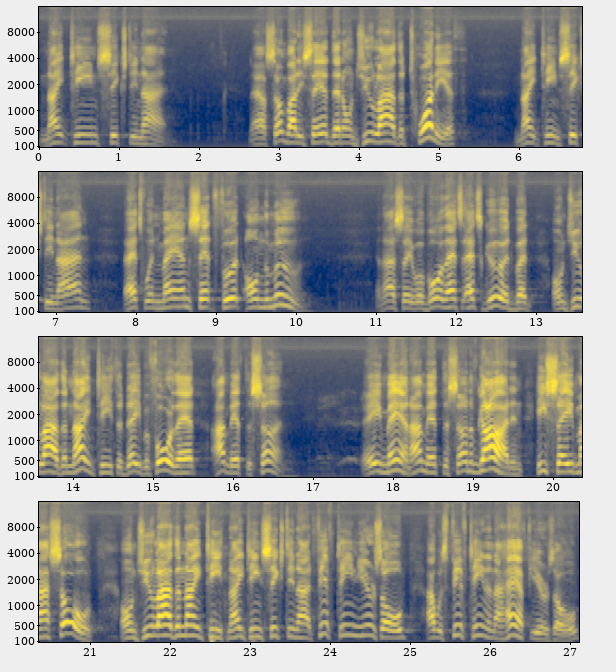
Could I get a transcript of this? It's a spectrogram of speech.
1969. Now, somebody said that on July the 20th, 1969, that's when man set foot on the moon. And I say, well, boy, that's, that's good, but on July the 19th, the day before that, I met the Son. Amen. I met the Son of God, and He saved my soul. On July the 19th, 1969, 15 years old, I was 15 and a half years old.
